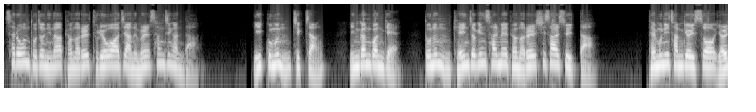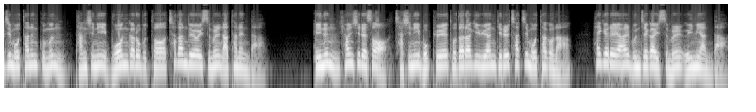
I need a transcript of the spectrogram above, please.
새로운 도전이나 변화를 두려워하지 않음을 상징한다. 이 꿈은 직장, 인간관계 또는 개인적인 삶의 변화를 시사할 수 있다. 대문이 잠겨 있어 열지 못하는 꿈은 당신이 무언가로부터 차단되어 있음을 나타낸다. 이는 현실에서 자신이 목표에 도달하기 위한 길을 찾지 못하거나 해결해야 할 문제가 있음을 의미한다.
